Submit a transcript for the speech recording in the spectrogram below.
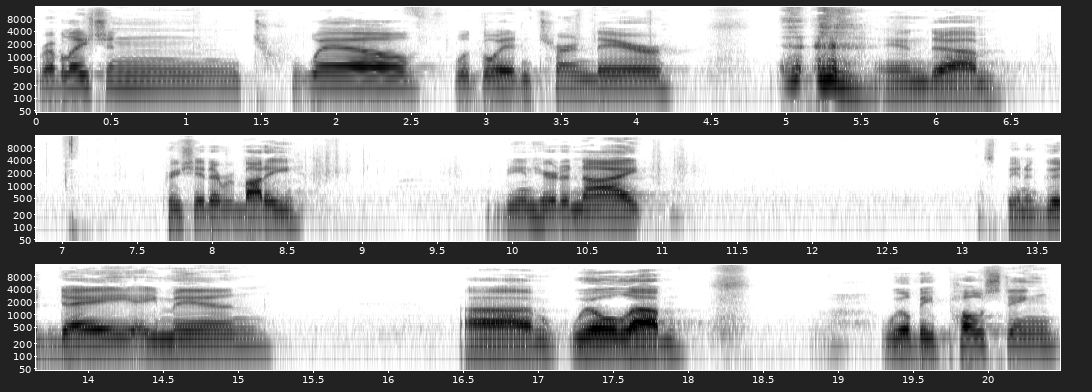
Revelation 12. We'll go ahead and turn there. and um, appreciate everybody being here tonight. It's been a good day. Amen. Um, we'll um, we'll be posting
